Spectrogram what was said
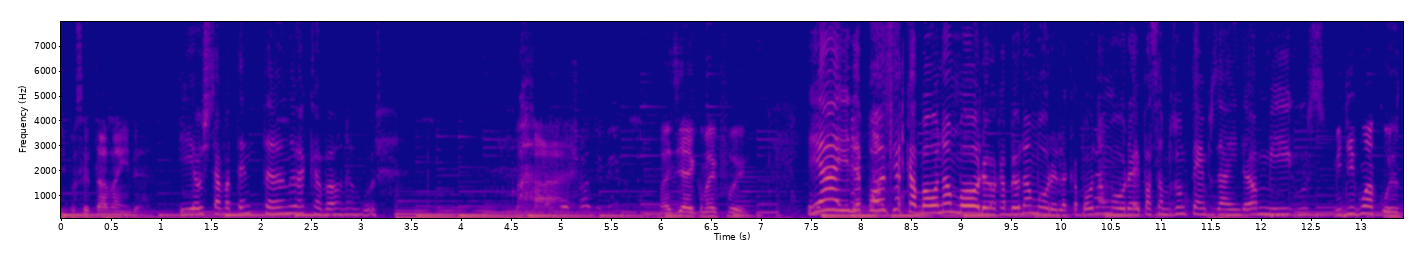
E você tava ainda? E eu estava tentando acabar o namoro. Ai. Mas e aí, como é que foi? E aí, depois que acabou o namoro, eu acabei o namoro, ele acabou o namoro. Aí passamos um tempo ainda amigos. Me diga uma coisa,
